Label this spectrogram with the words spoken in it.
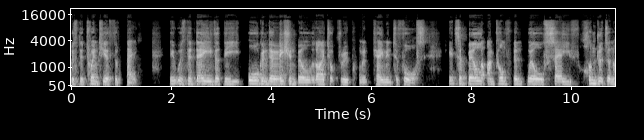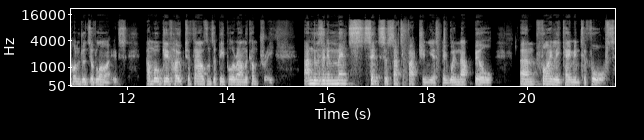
was the 20th of May. It was the day that the organ donation bill that I took through Parliament came into force. It's a bill that I'm confident will save hundreds and hundreds of lives and will give hope to thousands of people around the country. And there was an immense sense of satisfaction yesterday when that bill um, finally came into force.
